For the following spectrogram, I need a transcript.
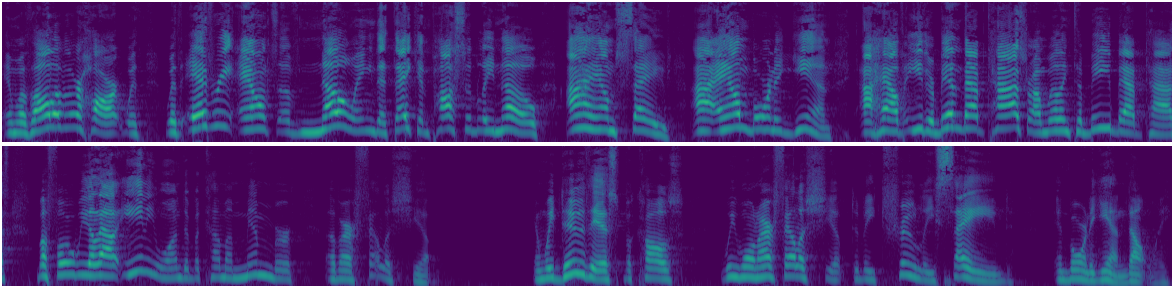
and with all of their heart, with, with every ounce of knowing that they can possibly know, I am saved. I am born again. I have either been baptized or I'm willing to be baptized before we allow anyone to become a member of our fellowship. And we do this because we want our fellowship to be truly saved and born again, don't we?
